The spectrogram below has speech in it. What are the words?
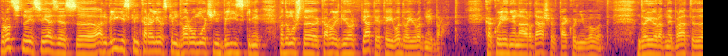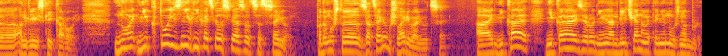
родственные связи с э, английским королевским двором очень близкими, потому что король Георг V – это его двоюродный брат. Как у Ленина Ардашев, так у него вот двоюродный брат э, английский король. Но никто из них не хотел связываться с царем, потому что за царем шла революция. А ни, ни Кайзеру, ни англичанам это не нужно было.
